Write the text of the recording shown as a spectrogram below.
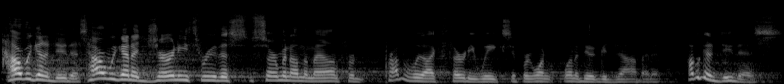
How are we going to do this? How are we going to journey through this Sermon on the Mount for probably like 30 weeks if we want, want to do a good job at it? How are we going to do this?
